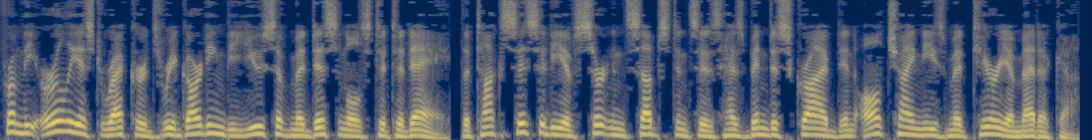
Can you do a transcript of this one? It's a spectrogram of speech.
From the earliest records regarding the use of medicinals to today, the toxicity of certain substances has been described in all Chinese materia medica.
